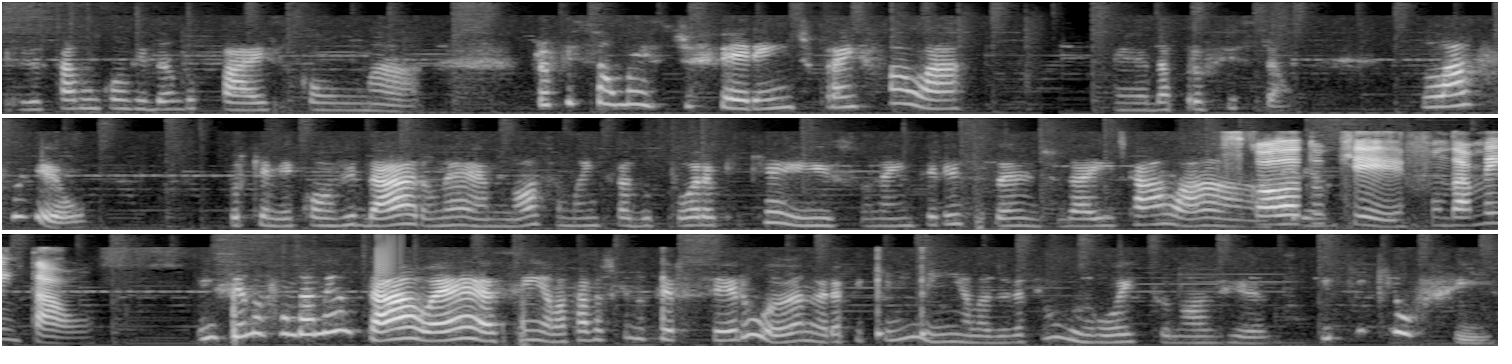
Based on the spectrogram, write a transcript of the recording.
Eles estavam convidando pais com uma profissão mais diferente para ir falar é, da profissão. Lá fui eu porque me convidaram, né? Nossa, mãe tradutora, o que, que é isso, né? Interessante. Daí tá lá. Escola do quê? Fundamental. Ensino fundamental, é, assim, ela estava acho que no terceiro ano, era pequenininha, ela devia ter uns oito, nove anos. E o que, que eu fiz?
